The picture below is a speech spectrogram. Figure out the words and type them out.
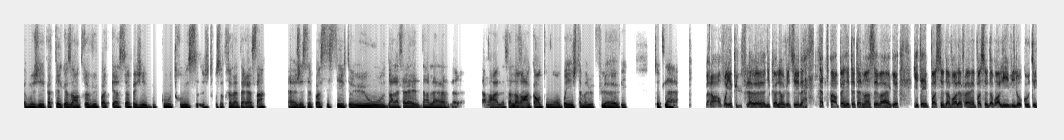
Euh, moi, j'ai fait quelques entrevues podcast et j'ai beaucoup trouvé j'ai trouvé ça très intéressant. Je ne sais pas si Steve t'a eu ou dans la salle dans la, salle de rencontre où on voyait justement le fleuve et toute la, alors, on voyait plus le fleuve, euh, Nicolas. Je veux dire, la, tempête était tellement sévère qu'il était impossible d'avoir le fleuve, impossible d'avoir les villes aux côtés.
